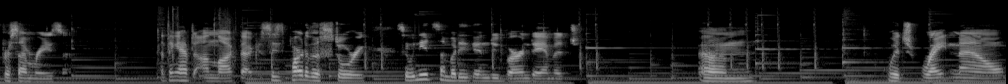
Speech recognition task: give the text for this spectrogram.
for some reason. I think I have to unlock that because he's part of the story. So we need somebody can do burn damage. Um which right now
